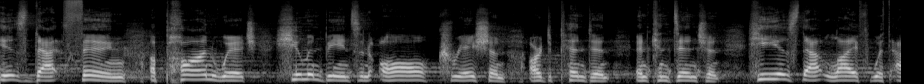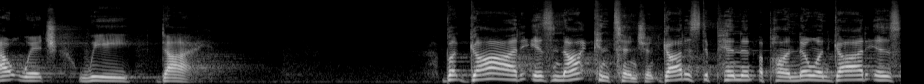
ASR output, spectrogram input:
is that thing upon which human beings and all creation are dependent and contingent. He is that life without which we die. But God is not contingent. God is dependent upon no one. God is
